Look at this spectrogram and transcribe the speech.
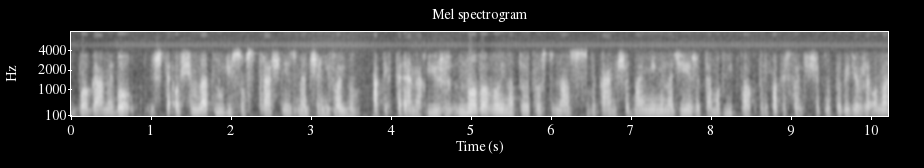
błagamy, bo Już te 8 lat ludzie są strasznie zmęczeni wojną. Na tych terenach już nowa wojna to po prostu nas wykańczy. Miejmy nadzieję, że ta modlitwa, o której papież Franciszek no powiedział, że ona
